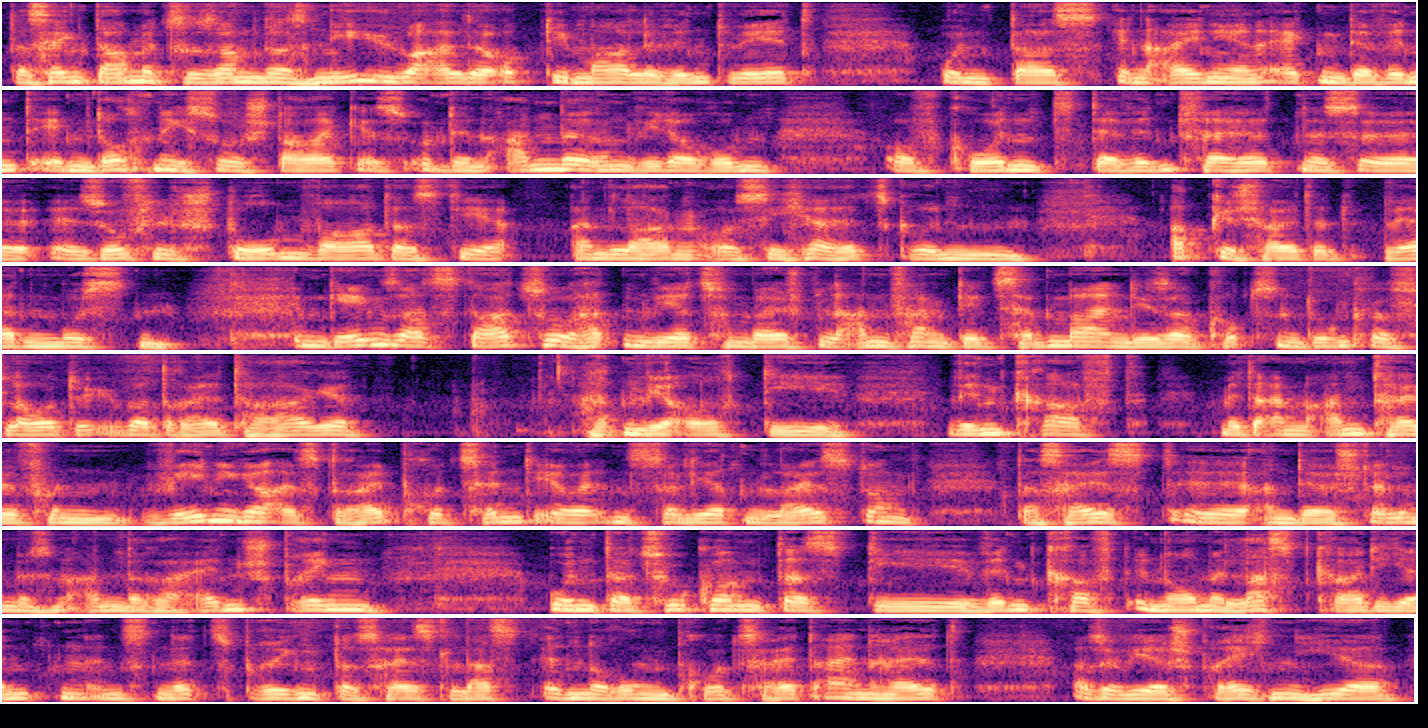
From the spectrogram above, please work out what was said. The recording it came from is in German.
Das hängt damit zusammen, dass nie überall der optimale Wind weht und dass in einigen Ecken der Wind eben doch nicht so stark ist und in anderen wiederum aufgrund der Windverhältnisse äh, so viel Sturm war, dass die Anlagen aus Sicherheitsgründen abgeschaltet werden mussten. Im Gegensatz dazu hatten wir zum Beispiel Anfang Dezember in dieser kurzen Dunkelflaute über drei Tage, hatten wir auch die Windkraft mit einem Anteil von weniger als drei Prozent ihrer installierten Leistung. Das heißt, äh, an der Stelle müssen andere einspringen. Und dazu kommt, dass die Windkraft enorme Lastgradienten ins Netz bringt, das heißt Laständerungen pro Zeiteinheit. Also wir sprechen hier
